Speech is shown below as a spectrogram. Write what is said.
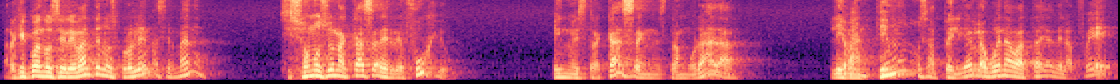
Para que cuando se levanten los problemas, hermano, si somos una casa de refugio, en nuestra casa, en nuestra morada, levantémonos a pelear la buena batalla de la fe.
